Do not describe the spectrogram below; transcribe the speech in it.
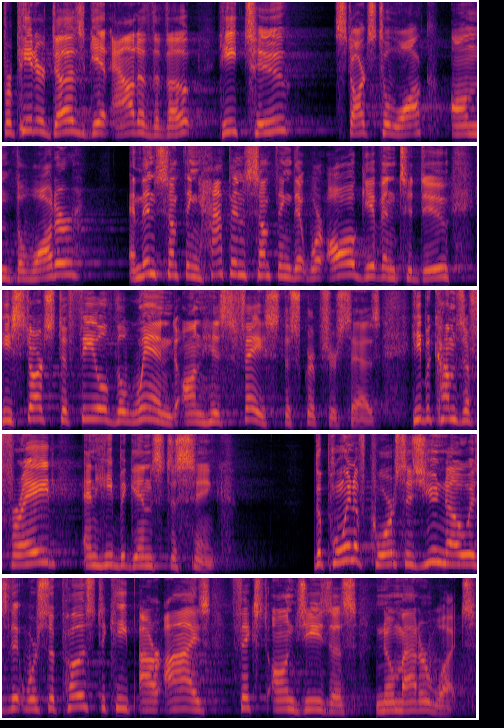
For Peter does get out of the boat, he too starts to walk on the water. And then something happens, something that we're all given to do. He starts to feel the wind on his face, the scripture says. He becomes afraid and he begins to sink. The point, of course, as you know, is that we're supposed to keep our eyes fixed on Jesus no matter what.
